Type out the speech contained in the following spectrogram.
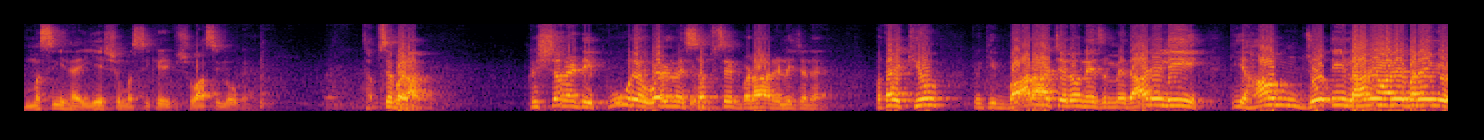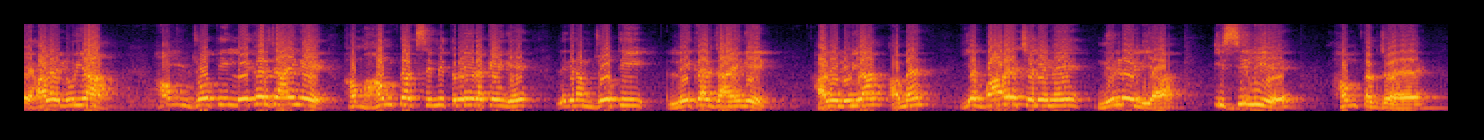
मसीह है, यीशु मसीह के विश्वासी लोग हैं। सबसे बड़ा। क्रिश्चियनिटी पूरे वर्ल्ड में सबसे बड़ा रिलीजन है। पता है क्यों? क्योंकि बारह चेलों ने ज़िम्मेदारी ली कि हम ज्योति लाने वाले बनेंगे। हाले हम ज्योति लेकर जाएँगे। हम हम तक सीमित नहीं रखेंगे, लेकिन हम ज्योति लेकर जाएँगे। हाले लुया अमेन ये बारह चले ने निर्णय लिया, इसीलिए हम तक जो है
